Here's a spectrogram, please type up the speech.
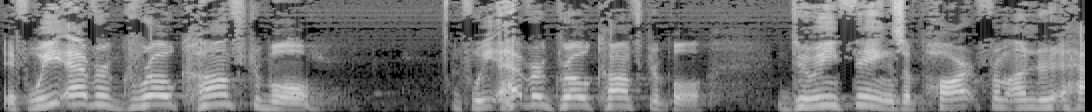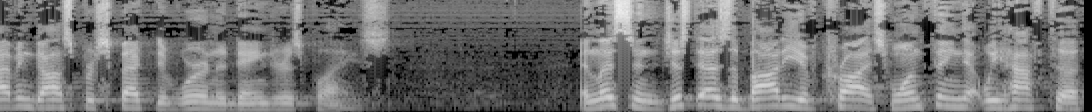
If we ever grow comfortable if we ever grow comfortable doing things apart from under having God's perspective, we're in a dangerous place. And listen, just as the body of Christ, one thing that we have to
